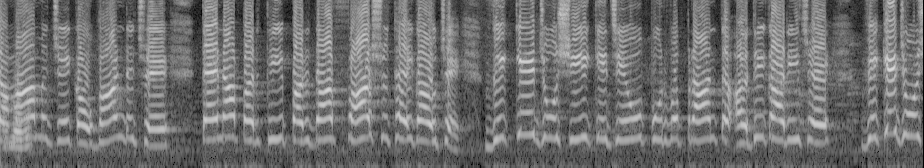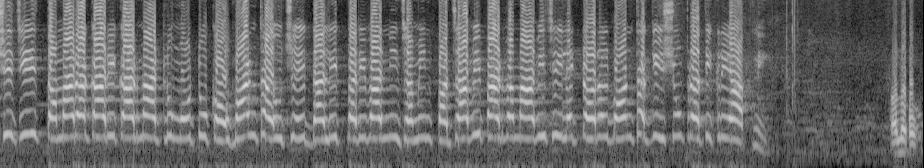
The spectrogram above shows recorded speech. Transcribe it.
તમામ જે કૌભાંડ છે તેના પરથી પર્દાફાશ થઈ ગયો છે. વિકે જોશી કે જેઓ પૂર્વ પ્રાંત અધિકારી છે વિકે જોશીજી તમારા કાર્યકાળમાં આટલું મોટું કૌભાંડ થયું છે દલિત પરિવારની જમીન પચાવી પાડવામાં આવી છે ઇલેક્ટોરલ બોન્ડ થકી શું પ્રતિક્રિયા આપની? હેલો.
